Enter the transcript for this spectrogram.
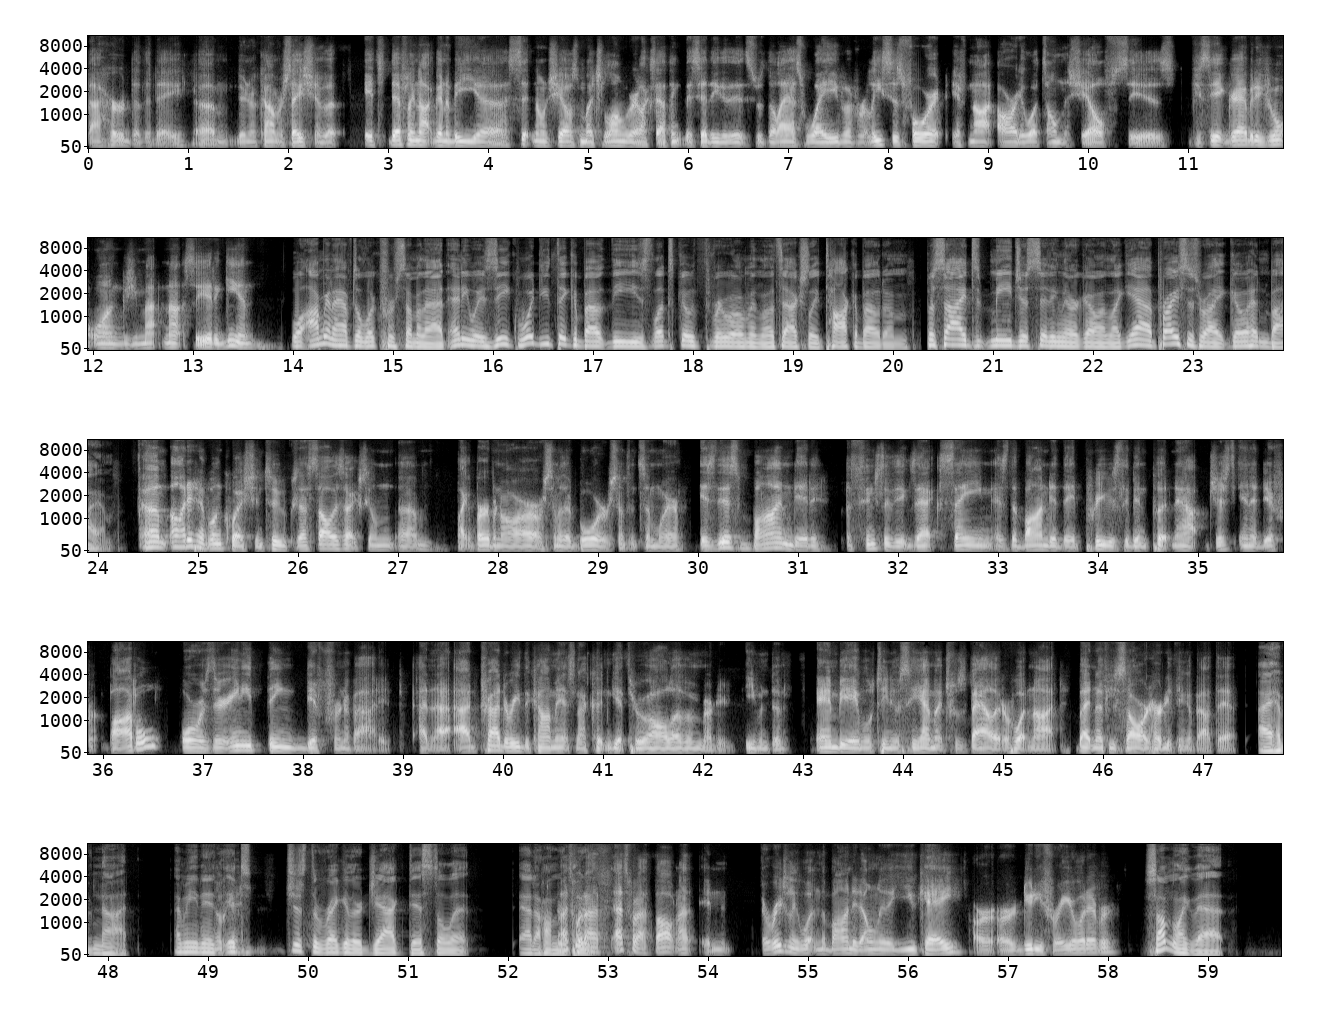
I heard the other day um, during a conversation, but it's definitely not going to be uh, sitting on shelves much longer. Like I said, I think they said either this was the last wave of releases for it. If not already, what's on the shelves is if you see it, grab it if you want one because you might not see it again. Well, I'm going to have to look for some of that. Anyway, Zeke, what do you think about these? Let's go through them and let's actually talk about them. Besides me just sitting there going like, yeah, price is right. Go ahead and buy them. Um, oh, I did have one question too because I saw this actually on um, like Bourbon R or some other board or something somewhere. Is this bonded essentially the exact same as the bonded they'd previously been putting out, just in a different bottle? Or was there anything different about it? I, I, I tried to read the comments and I couldn't get through all of them or to, even to and be able to you know see how much was valid or whatnot. But I don't know if you saw or heard anything about that. I have not. I mean, it, okay. it's just the regular Jack distillate at a hundred. That's what I. That's what I thought. And, I, and originally wasn't the bonded only the UK or, or duty free or whatever? Something like that.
